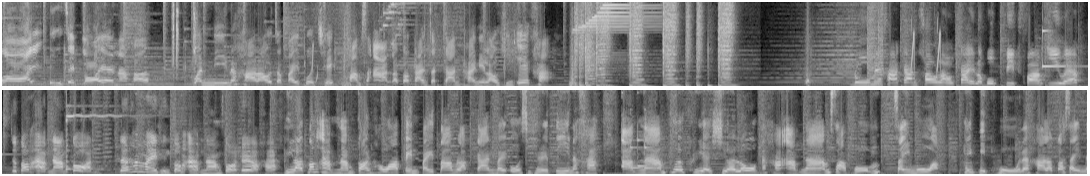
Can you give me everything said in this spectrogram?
600 ถึง 700อะนะคะ วันนี้นะคะเราจะไปตรวจเช็คความสะอาด แล้วก็การจัดการภายในเล้าคิงเอกค่ะ รู้ไหมคะ การเข้าเล้าไก่ระบบปิดฟาร์ม e-web จะต้องอาบน้ำก่อน แล้วทำไมถึงต้องอาบน้ำก่อนด้วยล่ะคะ ที่เราต้องอาบน้ำก่อนเพราะว่าเป็นไปตามหลักการ biosecurity นะคะ อาบน้ำเพื่อเคลียร์เชื้อโรคนะคะ อาบน้ำสระผม ใส่หมวก ให้ปิดหูนะคะ แล้วก็ใส่แม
